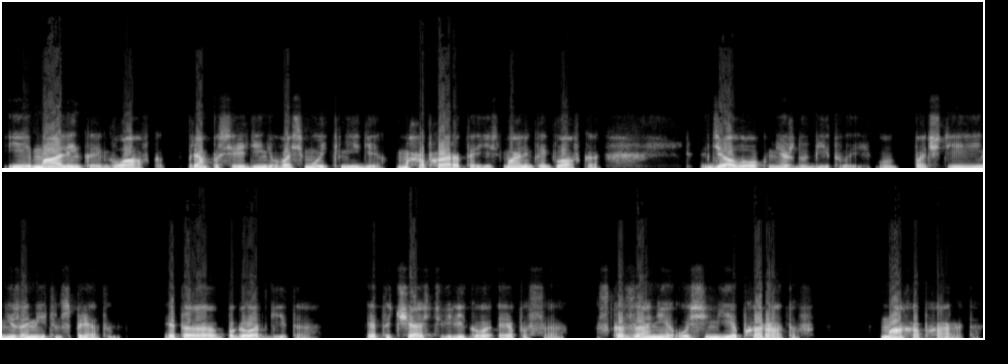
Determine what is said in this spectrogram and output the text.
И маленькая главка, прям посередине, в восьмой книге Махабхарата есть маленькая главка, диалог между битвой. Он почти незаметен, спрятан. Это Бхагавадгита. Это часть великого эпоса, сказание о семье Бхаратов, Махабхарата.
